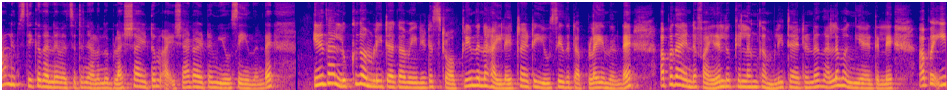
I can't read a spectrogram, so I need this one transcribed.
ആ ലിപ്സ്റ്റിക്ക് തന്നെ വെച്ചിട്ട് ഞാനൊന്ന് ബ്ലഷ് ആയിട്ടും ഐഷാഡോ ആയിട്ടും യൂസ് ചെയ്യുന്നുണ്ട്. ഇനിതാ ലുക്ക് കംപ്ലീറ്റ് ആക്കാൻ വേണ്ടിയിട്ട് സ്ട്രോപ്പ് ക്രീം തന്നെ ഹൈലൈറ്റർ ആയിട്ട് യൂസ് ചെയ്തിട്ട് അപ്ലൈ ചെയ്യുന്നുണ്ട്. അപ്പോൾ ഇതാ എന്റെ ഫൈനൽ ലുക്ക് എല്ലാം കംപ്ലീറ്റ് ആയിട്ടുണ്ട്. നല്ല ഭംഗിയായിട്ടില്ലേ? അപ്പോൾ ഈ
